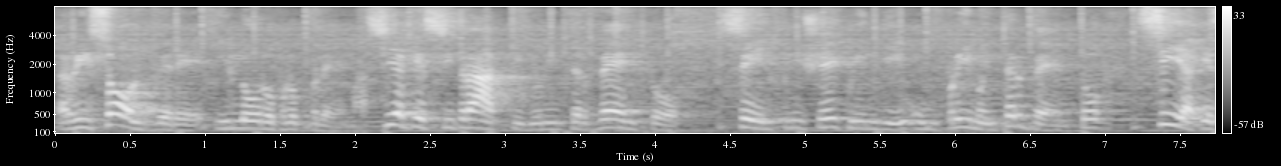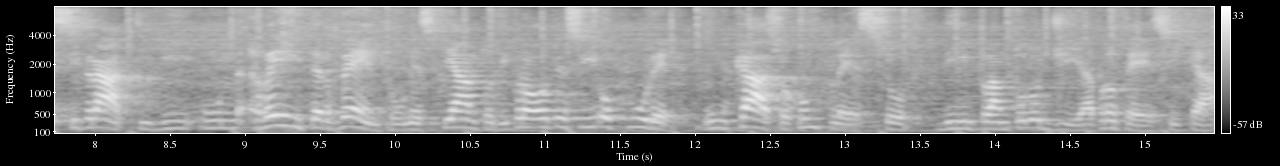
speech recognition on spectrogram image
risolvere il loro problema, sia che si tratti di un intervento semplice, quindi un primo intervento, sia che si tratti di un reintervento, un espianto di protesi oppure un caso complesso di implantologia protesica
